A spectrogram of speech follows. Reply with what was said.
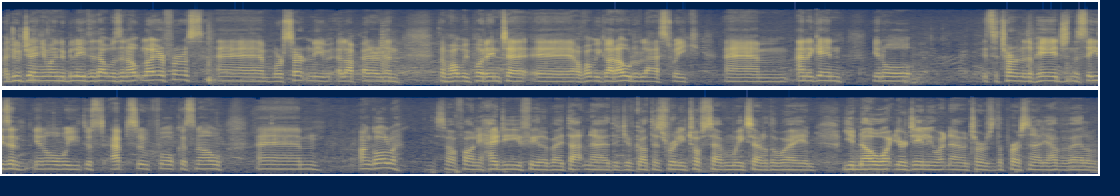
I do genuinely believe that that was an outlier for us. Um, we're certainly a lot better than, than what we put into uh, or what we got out of last week. Um, and again, you know, it's a turn of the page in the season. You know, we just absolute focus now um, on Galway. So finally, how do you feel about that now that you've got this really tough seven weeks out of the way and you know what you're dealing with now in terms of the personnel you have available?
